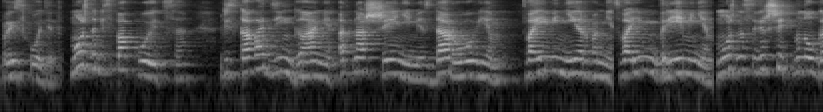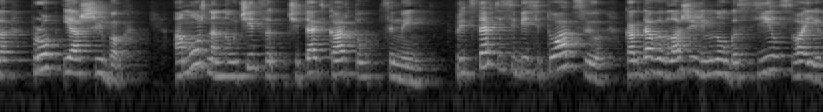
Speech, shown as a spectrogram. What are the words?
происходит. Можно беспокоиться, рисковать деньгами, отношениями, здоровьем, своими нервами, своим временем. Можно совершить много проб и ошибок, а можно научиться читать карту Цимень. Представьте себе ситуацию, когда вы вложили много сил своих,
